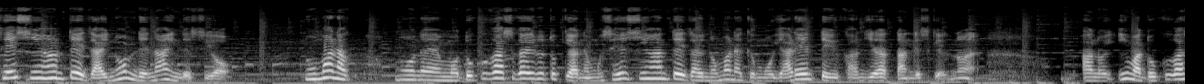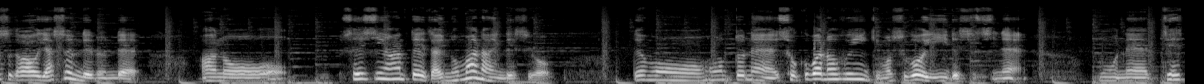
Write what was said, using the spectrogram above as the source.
精神安定剤飲んでないんですよ。飲まなく、もうね、もう毒ガスがいるときはね、もう精神安定剤飲まなきゃもうやれんっていう感じだったんですけどね。あの、今毒ガスが休んでるんで、あの精神安定剤飲まないんですよ。でも、ほんとね、職場の雰囲気もすごいいいですしね。もうね、絶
